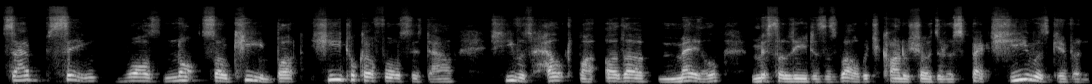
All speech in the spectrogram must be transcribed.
Sahib Singh was not so keen, but she took her forces down. She was helped by other male Misl leaders as well, which kind of shows the respect she was given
